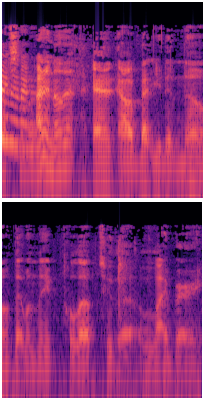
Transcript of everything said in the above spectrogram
Absolutely. I didn't know that. And I bet you didn't know that when they pull up to the library,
